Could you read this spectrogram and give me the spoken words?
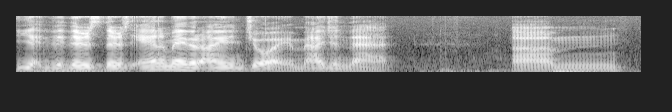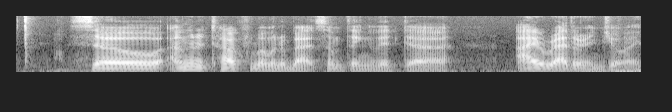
Yeah, th- there's there's anime that I enjoy. Imagine that. Um, so I'm going to talk for a moment about something that uh, I rather enjoy.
